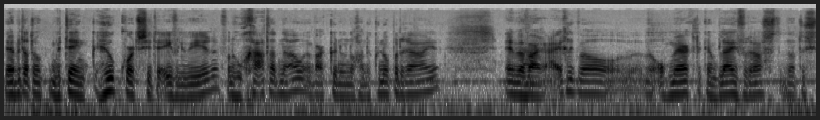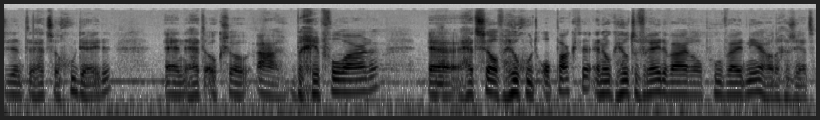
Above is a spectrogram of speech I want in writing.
We hebben dat ook meteen heel kort zitten evalueren. Van hoe gaat dat nou en waar kunnen we nog aan de knoppen draaien. En we waren eigenlijk wel, wel opmerkelijk en blij verrast dat de studenten het zo goed deden. En het ook zo ah, begripvol waren. Uh, het zelf heel goed oppakten en ook heel tevreden waren op hoe wij het neer hadden gezet.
